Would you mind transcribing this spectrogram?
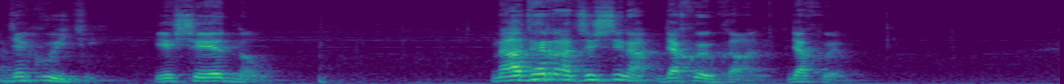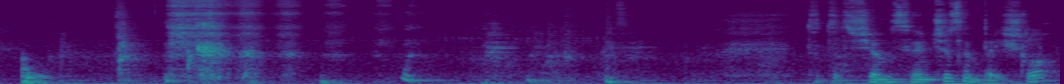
děkuji ti. Ještě jednou. Nádherná čeština. Ďakujem, chalani. Ďakujem. Toto čo, myslím, čo sem prišlo?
